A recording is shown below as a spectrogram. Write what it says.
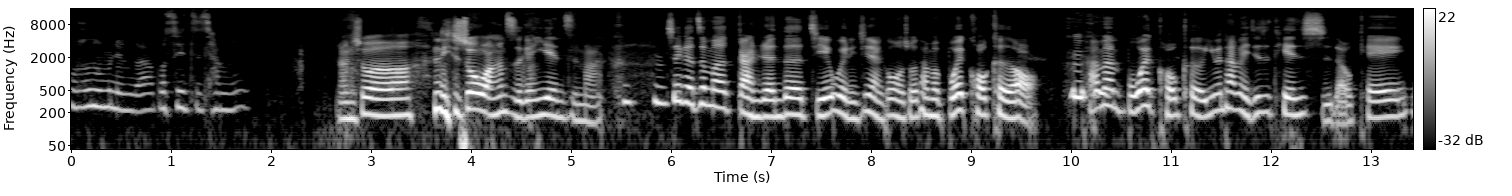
我说他们两个啊，不是一直唱吗？啊，你说 你说王子跟燕子吗？这个这么感人的结尾，你竟然跟我说他们不会口渴哦？他们不会口渴，因为他们已经是天使的，OK？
